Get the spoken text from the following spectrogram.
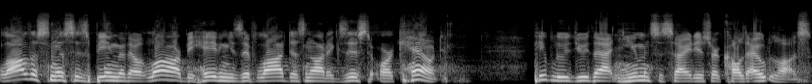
Lawlessness is being without law or behaving as if law does not exist or count. People who do that in human societies are called outlaws.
